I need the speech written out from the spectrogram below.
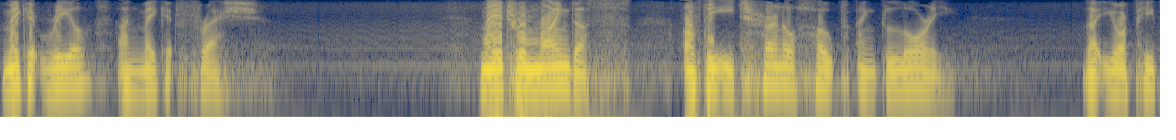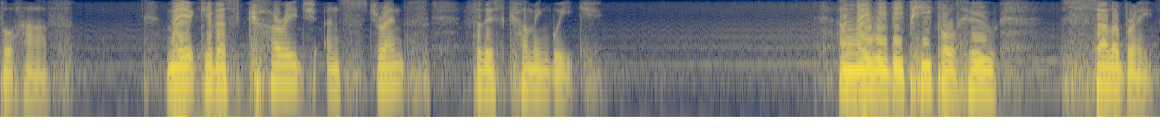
Make it real and make it fresh. May it remind us of the eternal hope and glory that your people have. May it give us courage and strength for this coming week. And may we be people who celebrate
